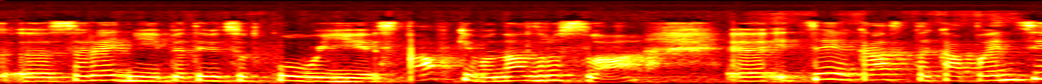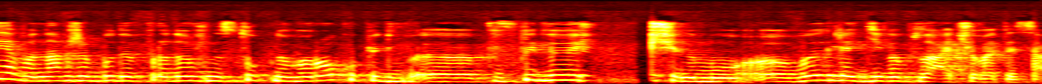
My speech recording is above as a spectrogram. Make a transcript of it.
е, середньої 5% ставки вона зросла. Е, і це якраз така пенсія. Вона вже буде впродовж наступного року під е, в підвищеному е, вигляді виплачуватися.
